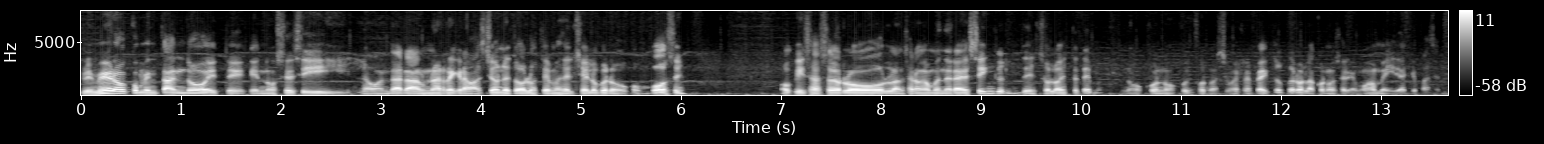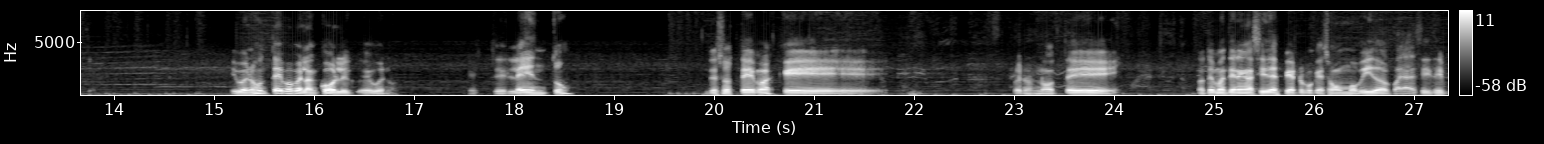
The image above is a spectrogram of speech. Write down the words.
primero comentando este, que no sé si la banda hará una regrabación de todos los temas del cello, pero con voces o quizás se lo lanzaron a manera de single de solo este tema. No conozco información al respecto, pero la conoceremos a medida que pase el tiempo. Y bueno, es un tema melancólico, eh, bueno, este, lento, de esos temas que, bueno, no te, no te mantienen así despierto porque son movidos, para decir,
